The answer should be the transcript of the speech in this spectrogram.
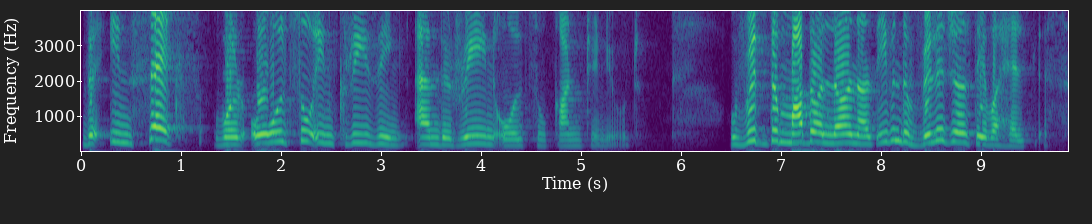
The insects were also increasing and the rain also continued with the mother learners, even the villagers, they were helpless.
